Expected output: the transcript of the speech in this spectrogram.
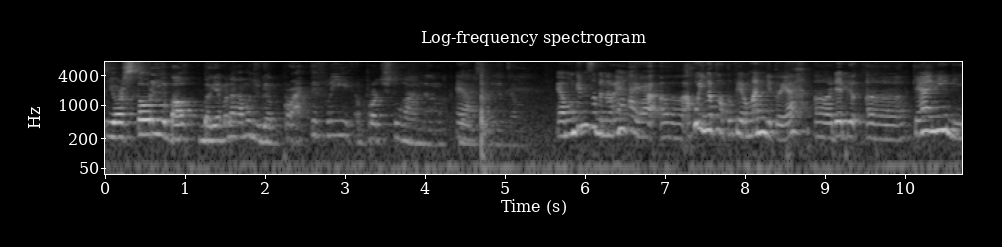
your story about bagaimana kamu juga proactively approach Tuhan dalam Ya. dalam keseharian kamu? Ya mungkin sebenarnya kayak eh, aku ingat satu firman gitu ya. Eh, dia bil- eh, kayak ini di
